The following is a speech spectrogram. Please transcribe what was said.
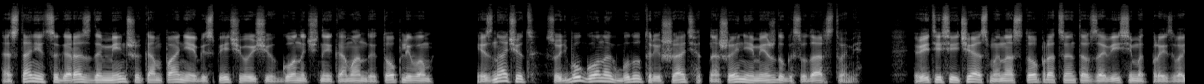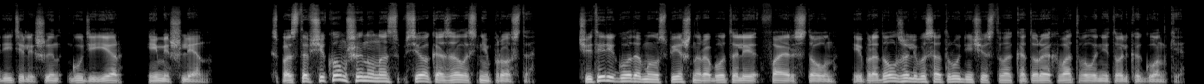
останется гораздо меньше компаний, обеспечивающих гоночные команды топливом, и значит, судьбу гонок будут решать отношения между государствами. Ведь и сейчас мы на 100% зависим от производителей шин Goodyear и Michelin. С поставщиком шин у нас все оказалось непросто. Четыре года мы успешно работали в Firestone и продолжили бы сотрудничество, которое охватывало не только гонки.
